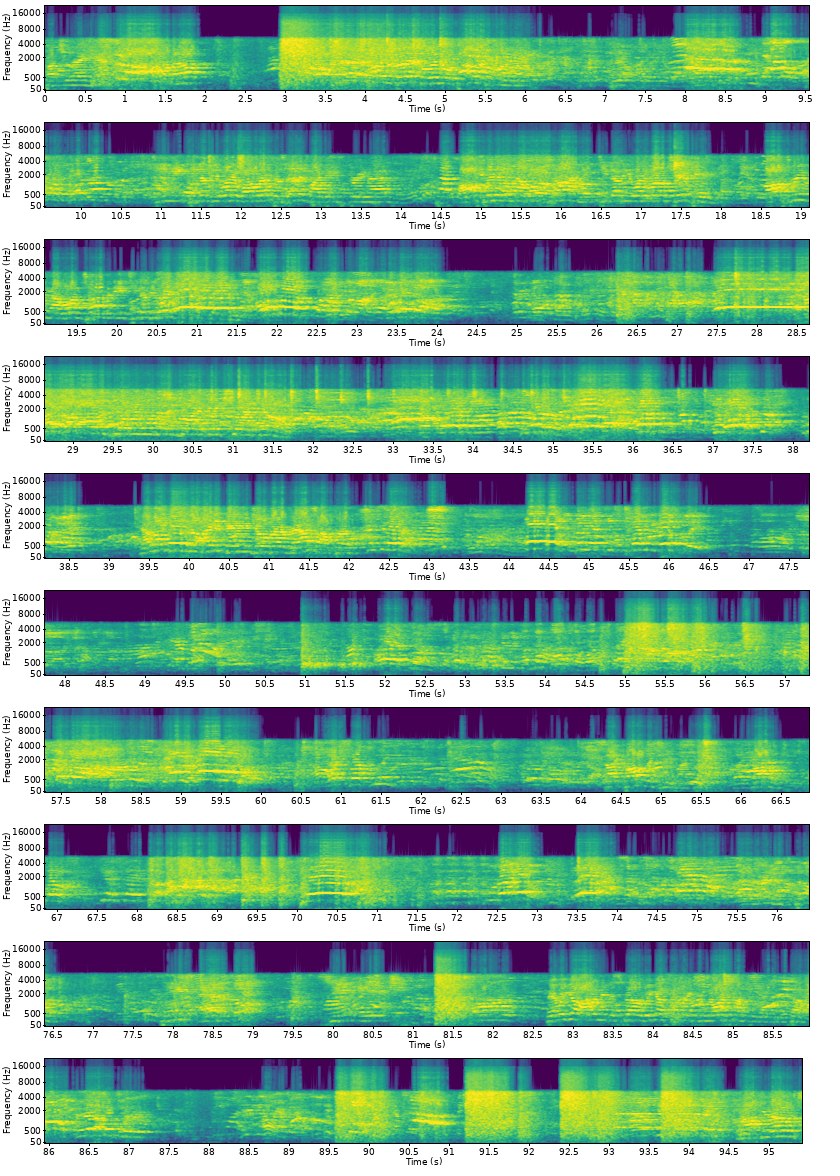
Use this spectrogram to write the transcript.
Watch your right hand. Coming up. All three of them at one time, ETWA world champion. All three of them at one time in ETWA. Oh. Rocky Rhodes,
